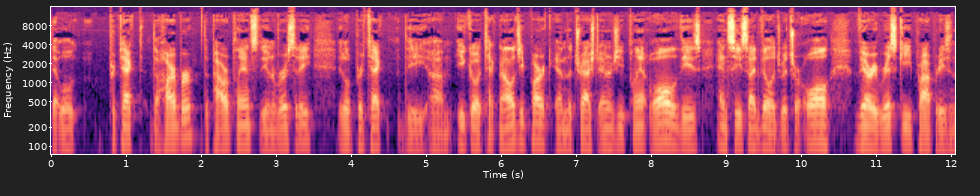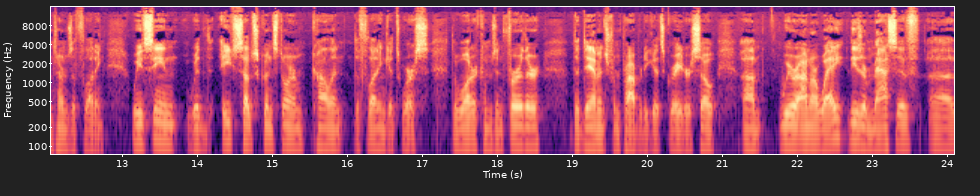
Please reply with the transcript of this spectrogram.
that will protect the harbor, the power plants, the university. It'll protect the um, Eco Technology Park and the Trashed Energy Plant, all of these, and Seaside Village, which are all very risky properties in terms of flooding. We've seen with each subsequent storm, Colin, the flooding gets worse. The water comes in further. the damage from property gets greater. So um, we're on our way. These are massive uh,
